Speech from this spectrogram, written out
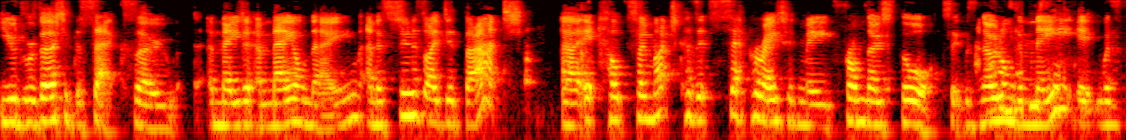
you'd reverted the sex, so I made it a male name. And as soon as I did that, uh, it helped so much because it separated me from those thoughts. It was no longer me. It was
